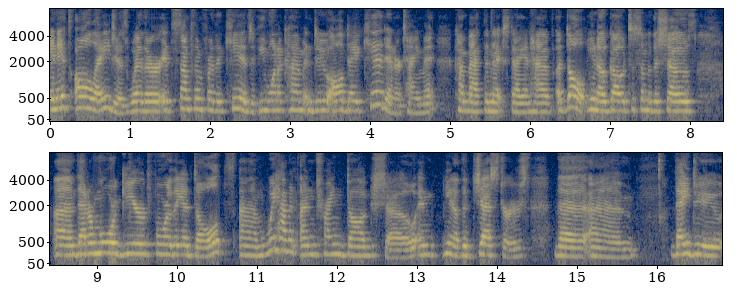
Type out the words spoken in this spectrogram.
And it's all ages, whether it's something for the kids. If you want to come and do all day kid entertainment, come back the next day and have adult, you know, go to some of the shows um, that are more geared for the adults. Um, we have an untrained dog show, and you know, the jesters, the um, they do,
